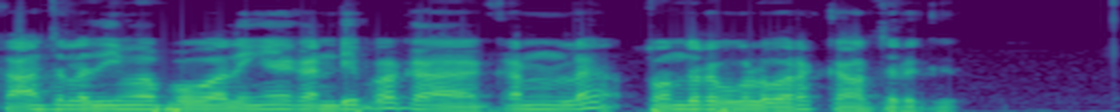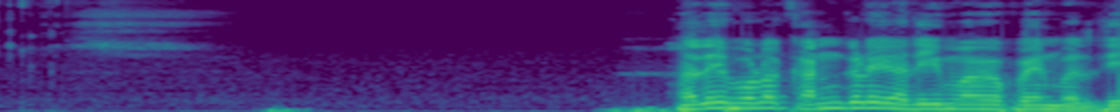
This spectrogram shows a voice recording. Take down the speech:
காற்றுல அதிகமாக போகாதீங்க. கண்டிப்பாக க கண்ணில் தொந்தரவுகள் வர காத்திருக்கு அதே போல் கண்களை அதிகமாக பயன்படுத்தி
